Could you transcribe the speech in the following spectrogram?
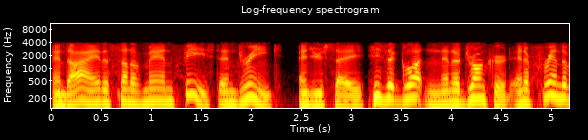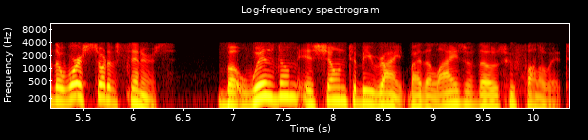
And I, the Son of Man, feast and drink, and you say, He's a glutton and a drunkard, and a friend of the worst sort of sinners. But wisdom is shown to be right by the lives of those who follow it.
